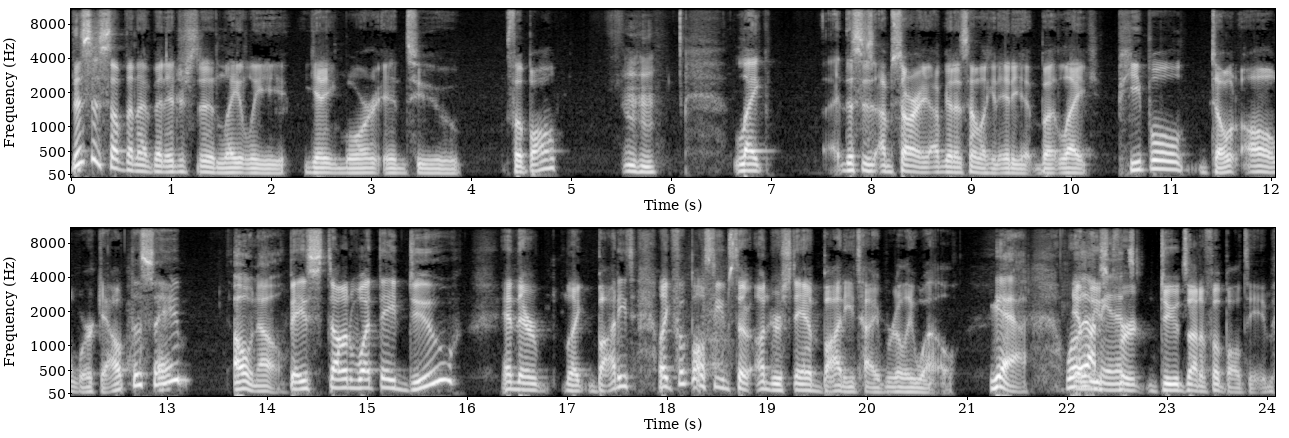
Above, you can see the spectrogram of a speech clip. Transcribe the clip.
This is something I've been interested in lately, getting more into football. Mm-hmm. Like, this is, I'm sorry, I'm going to sound like an idiot, but like, people don't all work out the same Oh no. based on what they do and their like bodies. Like, football seems to understand body type really well, Yeah. Well, at I least mean, for dudes on a football team.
